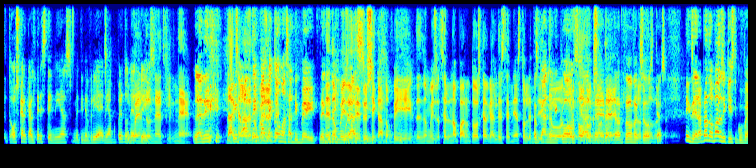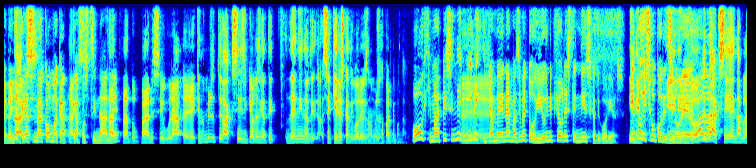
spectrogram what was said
Ε, Το Oscar καλύτερης ταινίας με την ευρεία έννοια που παίρνει το Που Netflix. παίρνει το Netflix, ναι. Δηλαδή, Εντάξει, αλλά αυτό δεν υπάρχει νομίζω ότι- ακόμα σαν debate. Δεν, Δεν, την έχει νομίζω ότι κουράσει. τους ικανοποιεί. δεν νομίζω. Θέλουν να πάρουν το Oscar καλύτερης ταινίας στο legit. Το κανονικό το, Oscar. ορθόδοξο. ναι, ναι, το ορθόδοξο Oscar. Δεν ξέρω, απλά το βάζω εκεί στην κουβέντα. Γιατί Εντάξει. ας πούμε ακόμα κά, Εντάξει. κάπως τσινάνε. Θα, θα το πάρει σίγουρα ε, και νομίζω ότι αξίζει κιόλας γιατί δεν είναι ότι σε κύριες κατηγορίες δεν νομίζω θα πάρει τίποτα άλλο. Όχι, μα επίσης είναι, Ε, είναι για μένα μαζί με το Ιω είναι οι πιο ωραίες ταινίες της κατηγορίας. Και Είναι- το ήσυχο κορίτσι είναι, ωραίο, πιο- αλλά Εντάξει, είναι απλά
